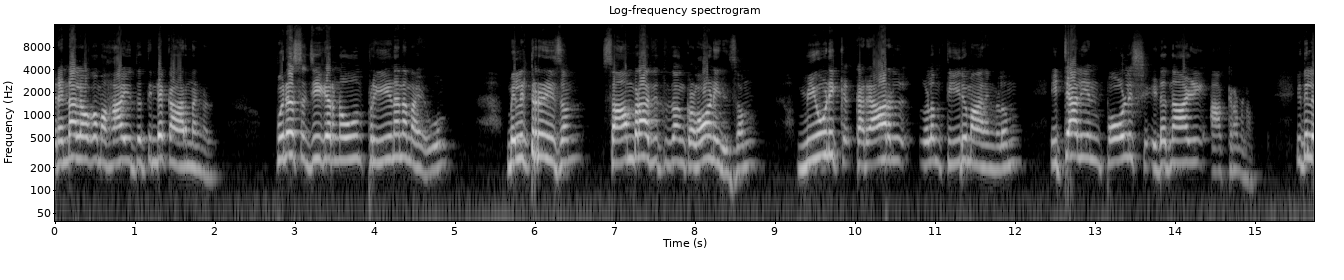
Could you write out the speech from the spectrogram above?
രണ്ടാം ലോക മഹായുദ്ധത്തിന്റെ കാരണങ്ങൾ. പുനഃസജ്ജീകരണവും പ്രീണന നയവും മിലിറ്ററിസം സാമ്രാജ്യത്വം കൊളോണിയലിസം മ്യൂണിക് കരാറുകളും തീരുമാനങ്ങളും ഇറ്റാലിയൻ പോളിഷ് ഇടനാഴി ആക്രമണം. ഇതിൽ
